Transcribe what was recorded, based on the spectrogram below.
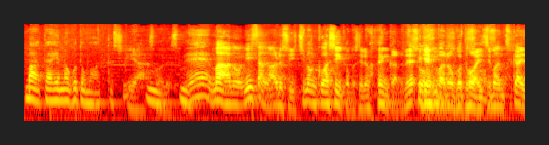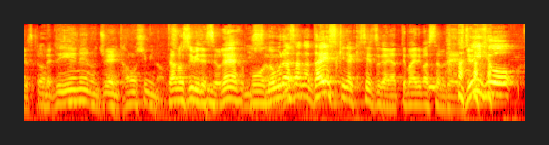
まあ大変なこともあったし。いやそうですね、まああの西さんがある種一番詳しいかもしれませんからね。現場のことは一番近いですからね。DNA の順位楽しみなんですよ。楽しみですよね。もう野村さんが大好きな季節がやってまいりましたので順位表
